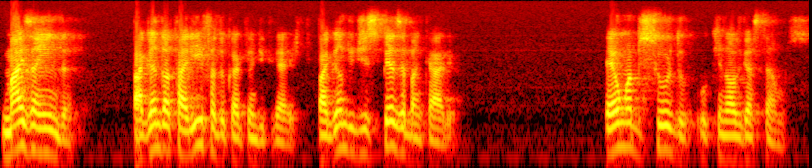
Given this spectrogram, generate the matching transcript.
Mais ainda, pagando a tarifa do cartão de crédito, pagando despesa bancária. É um absurdo o que nós gastamos.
